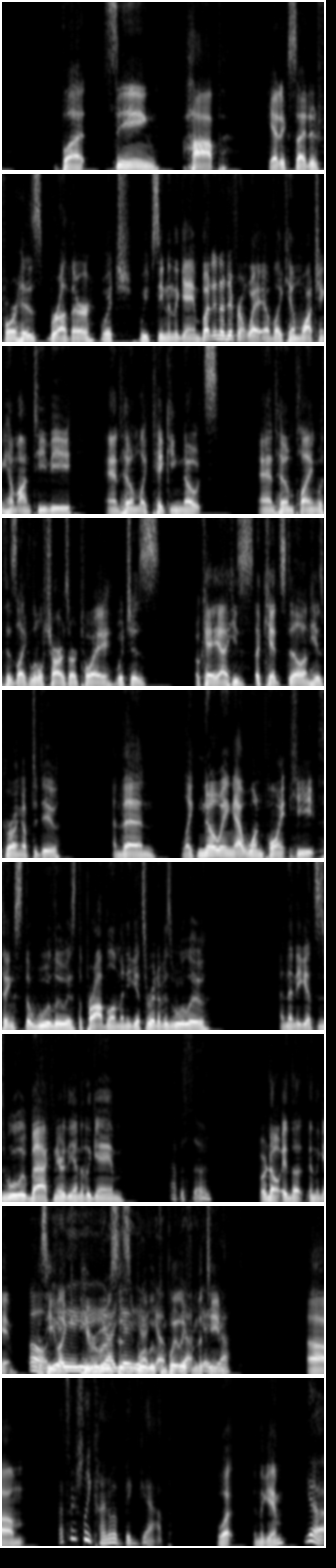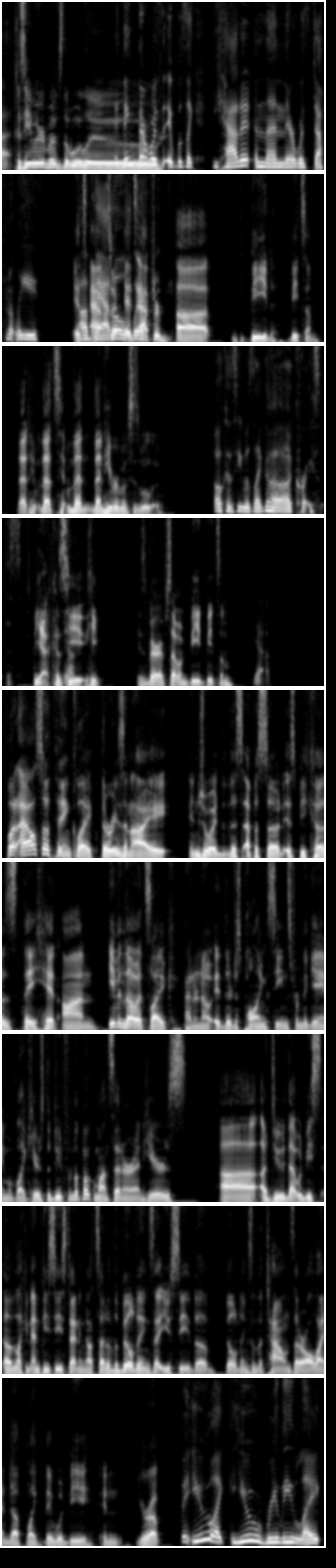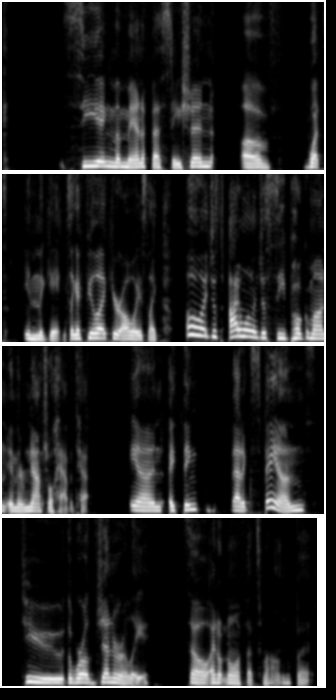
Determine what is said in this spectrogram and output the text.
But seeing Hop get excited for his brother, which we've seen in the game, but in a different way of like him watching him on TV and him like taking notes and him playing with his like little Charizard toy, which is okay, he's a kid still and he is growing up to do. And then like knowing at one point he thinks the Wooloo is the problem and he gets rid of his Wooloo. And then he gets his Wooloo back near the end of the game. episode Or no, in the in the game. oh he, yeah, like, yeah, he removes yeah, his yeah, yeah, Wooloo yeah, completely from the team. Um that's actually kind of a big gap what? In the game? yeah Because he removes the Wooloo. i think there was it was like he had it and then there was definitely it's a after battle it's where- after uh Bede beats him. That he, that's him then then he removes his Wooloo. oh because he was like uh crisis Yeah, because he he he's very upset when Bede beats him. yeah But I also think like the reason I enjoyed this episode is because they hit on even though it's like I don't know it, they're just pulling scenes from the game of like here's the dude from the Pokemon Center and here's uh, a dude that would be uh, like an NPC standing outside of the buildings that you see the buildings and the towns that are all lined up like they would be in Europe. But you like you really like seeing the manifestation of what's in the games. Like I feel like you're always like, "Oh, I just I want to just see Pokemon in their natural habitat." And I think that expands to the world generally. So, I don't know if that's wrong, but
